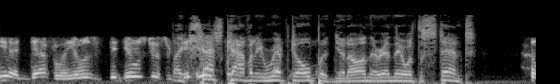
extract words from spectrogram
Yeah, definitely. It was it, it was just Like it, chest it cavity ripped open, you know, and they're in there with the stent.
